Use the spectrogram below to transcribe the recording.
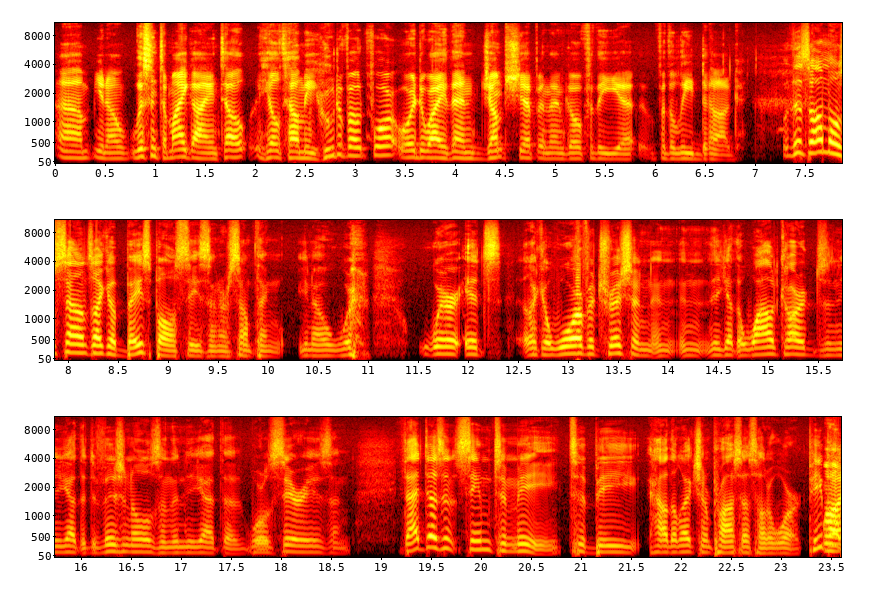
um, you know, listen to my guy and tell he'll tell me who to vote for, or do I then jump ship and then go for the uh, for the lead dog? This almost sounds like a baseball season or something, you know, where where it's like a war of attrition and, and you got the wild cards and you got the divisionals and then you got the World Series and that doesn't seem to me to be how the election process ought to work. People Well,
